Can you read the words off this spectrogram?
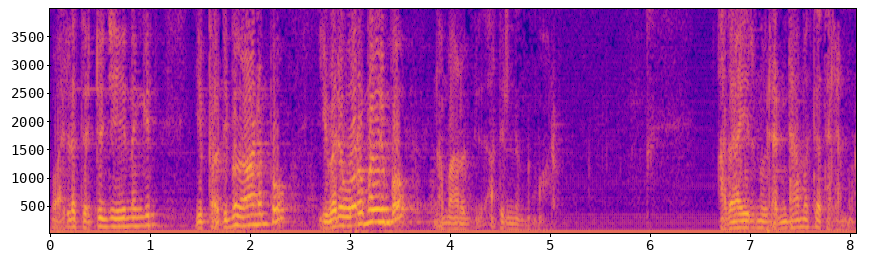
വല്ല തെറ്റും ചെയ്യുന്നെങ്കിൽ ഈ പ്രതിമ കാണുമ്പോൾ ഇവരെ ഓർമ്മ വരുമ്പോൾ നമ്മൾ അതിൽ നിന്ന് മാറും. അതായിരുന്നു രണ്ടാമത്തെ തലമുറ.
